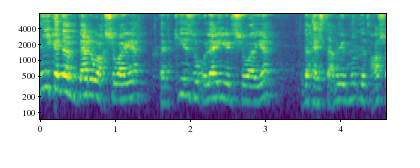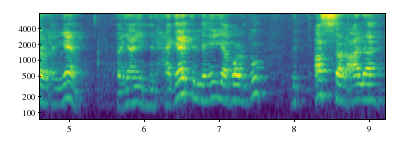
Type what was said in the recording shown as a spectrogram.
تلاقيه كده مدروخ شوية تركيزه قليل شوية وده هيستعمله لمدة 10 أيام. فيعني من الحاجات اللي هي برضو بتأثر على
